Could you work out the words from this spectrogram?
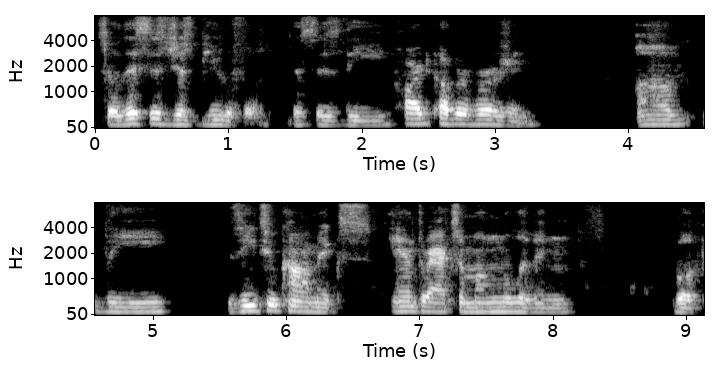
So this is just beautiful. This is the hardcover version of the Z2 Comics Anthrax Among the Living book,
